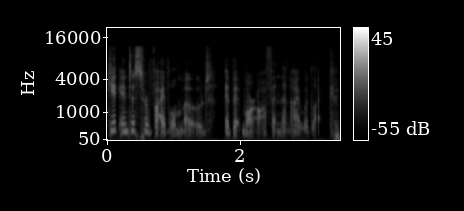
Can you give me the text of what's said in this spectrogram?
get into survival mode a bit more often than I would like.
